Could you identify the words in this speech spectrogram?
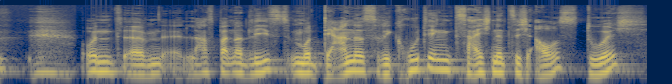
Und ähm, last but not least, modernes Recruiting zeichnet sich aus durch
